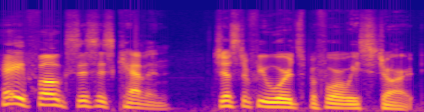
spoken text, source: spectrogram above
Hey, folks, this is Kevin. Just a few words before we start.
